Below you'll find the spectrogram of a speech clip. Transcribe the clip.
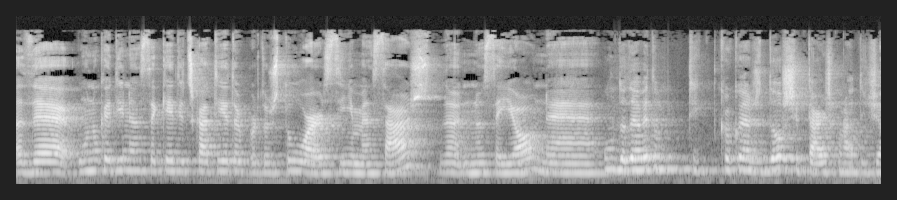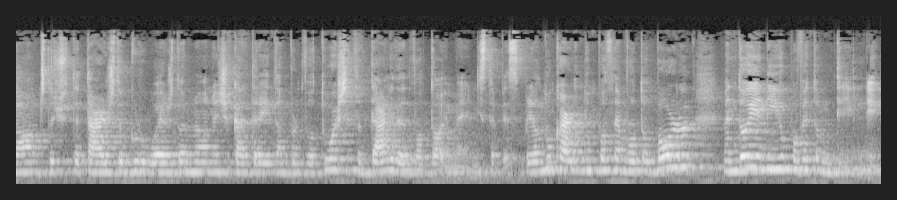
Dhe unë nuk e di nëse ke diçka tjetër për të shtuar si një mesazh, Dhe nëse jo, ne... Unë do doja vetëm t'i kërkoja çdo shqiptari që po na dëgjon, çdo qytetar, çdo grua, çdo nënë që ka drejtën për të votuar, që të dali dhe të votojë me 25 prill. Nuk ka nuk po them voto Borën, mendojeni ju po vetëm dilni,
